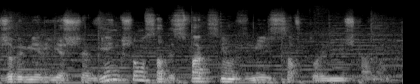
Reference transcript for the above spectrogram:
żeby mieli jeszcze większą satysfakcję z miejsca, w którym mieszkają.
